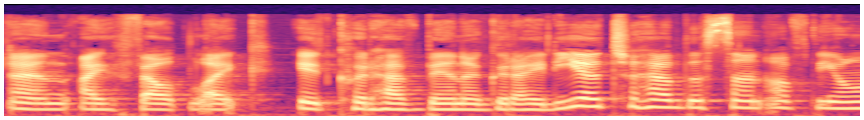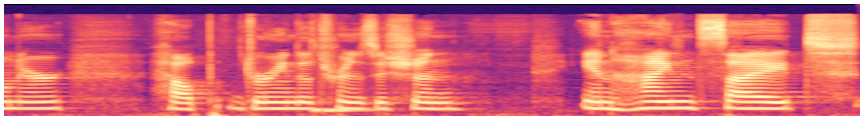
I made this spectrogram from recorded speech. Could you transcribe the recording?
And I felt like it could have been a good idea to have the son of the owner help during the transition. In hindsight,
